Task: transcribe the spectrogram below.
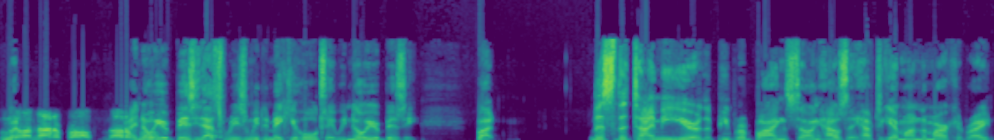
But- no, i'm not a problem. Not a I know problem. you're busy. That's the reason we didn't make you hold today. We know you're busy. But this is the time of year that people are buying and selling houses. They have to get them on the market, right?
